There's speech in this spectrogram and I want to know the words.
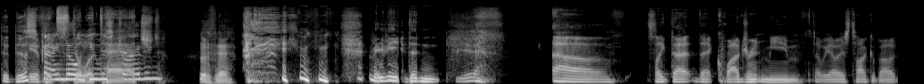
did this If guy know still he was attached. driving? maybe he didn't. Yeah. Uh, it's like that that quadrant meme that we always talk about.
